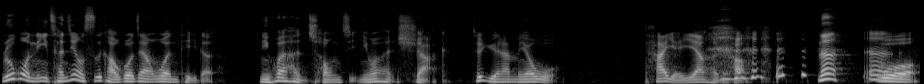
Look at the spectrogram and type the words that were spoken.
如果你曾经有思考过这样问题的，你会很冲击，你会很 shock，就原来没有我，他也一样很好。那嗯我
